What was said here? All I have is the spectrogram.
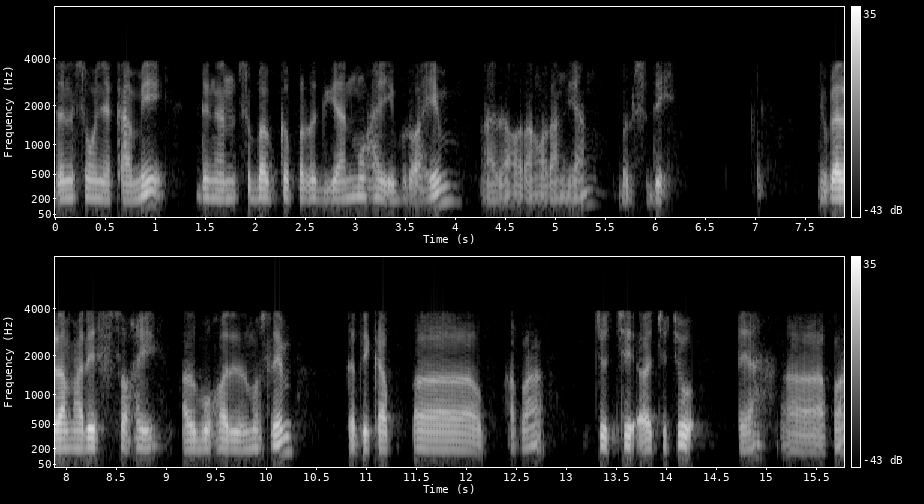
dan semuanya kami dengan sebab kepergianmu hai Ibrahim adalah orang-orang yang bersedih. Juga dalam hadis sahih Al-Bukhari dan Muslim ketika uh, apa cucu uh, cucu ya uh, apa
